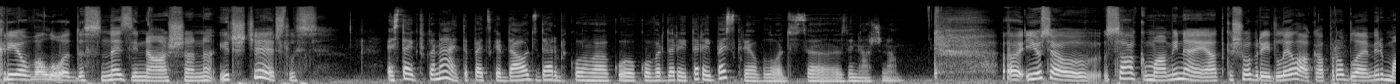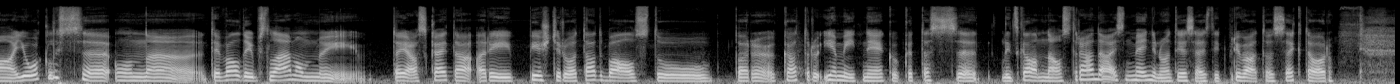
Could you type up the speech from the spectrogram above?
Krievu valodas nezināšana ir šķērslis. Es teiktu, ka nē, tāpēc ka ir daudz darbi, ko, ko, ko var darīt arī bez krievu valodas uh, zināšanām. Jūs jau sākumā minējāt, ka šobrīd lielākā problēma ir mājoklis, un tie valdības lēmumi, tajā skaitā arī piešķirot atbalstu par katru iemītnieku, ka tas līdz galam nav strādājis, mēģinot iesaistīt privāto sektoru. Uh,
